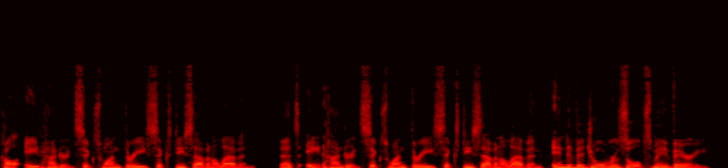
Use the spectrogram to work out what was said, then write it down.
Call 800 613 6711. That's 800 613 6711. Individual results may vary.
